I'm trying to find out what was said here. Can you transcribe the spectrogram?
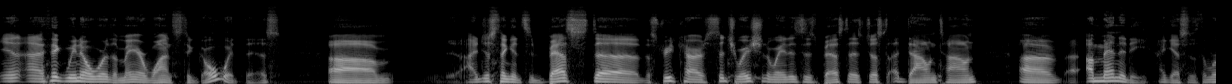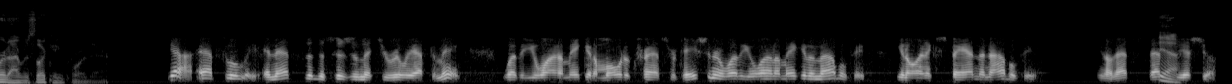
and I think we know where the mayor wants to go with this. Um, I just think it's best. Uh, the streetcar situation, the way it is, is best as just a downtown uh, amenity. I guess is the word I was looking for there. Yeah, absolutely. And that's the decision that you really have to make. Whether you want to make it a mode of transportation or whether you want to make it a novelty, you know, and expand the novelty. You know, that's that's Yeah. the issue.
